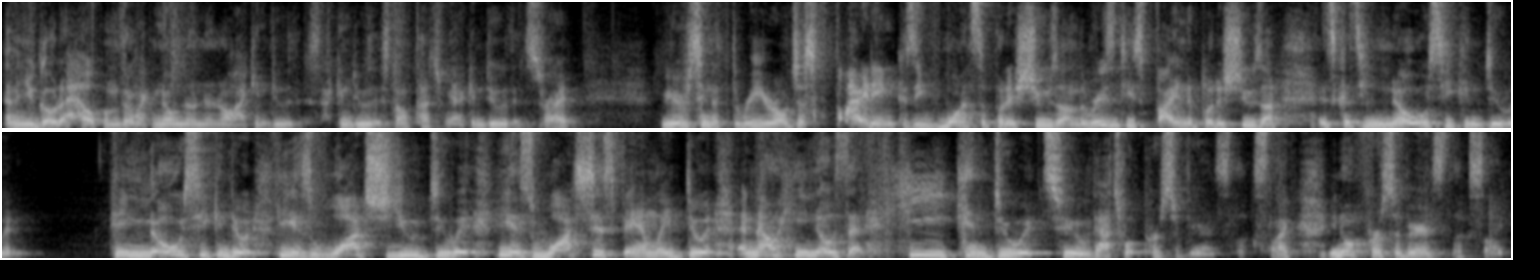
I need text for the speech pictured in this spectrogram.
And then you go to help them, they're like, no, no, no, no, I can do this. I can do this. Don't touch me. I can do this, right? Have you ever seen a three year old just fighting because he wants to put his shoes on? The reason he's fighting to put his shoes on is because he knows he can do it. He knows he can do it. He has watched you do it. He has watched his family do it. And now he knows that he can do it too. That's what perseverance looks like. You know what perseverance looks like?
